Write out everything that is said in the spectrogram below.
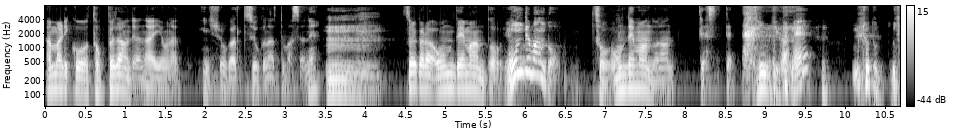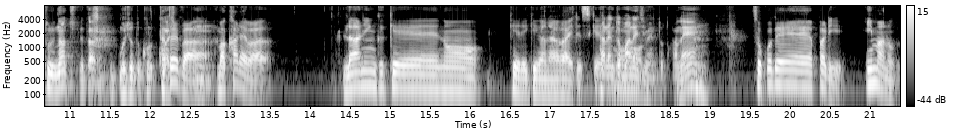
あんまりこうトップダウンではないような印象が強くなってますよね。うん。それからオンデマンド。オンデマンド。そう、オンデマンドなんですって。人事がね。ちょっと、それ何つってた？もうちょっと例えば、まあ彼はラーニング系の経歴が長いですけれども。タレントマネジメントとかね。そこでやっぱり今の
